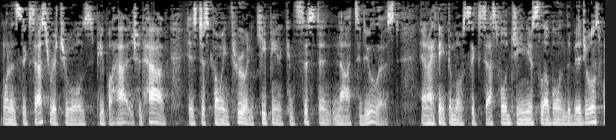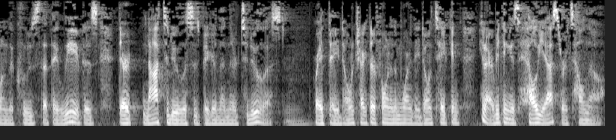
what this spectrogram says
one of the success rituals people ha- should have is just going through and keeping a consistent not to-do list. And I think the most successful genius level individuals, one of the clues that they leave is their not to-do list is bigger than their to-do list, mm. right? They don't check their phone in the morning. They don't take in, you know, everything is hell yes or it's hell no,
